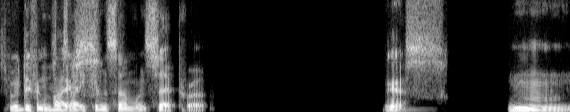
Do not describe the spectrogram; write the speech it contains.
to a It different was base. taken someone separate. Yes. Hmm.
